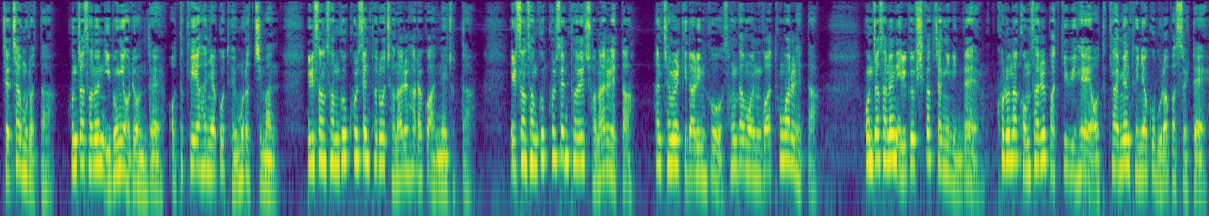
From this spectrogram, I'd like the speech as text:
재차 물었다. 혼자서는 이동이 어려운데 어떻게 해야 하냐고 되물었지만 1339 콜센터로 전화를 하라고 안내해줬다. 1339 콜센터에 전화를 했다. 한참을 기다린 후 상담원과 통화를 했다. 혼자 사는 1급 시각장애인인데 코로나 검사를 받기 위해 어떻게 하면 되냐고 물어봤을 때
